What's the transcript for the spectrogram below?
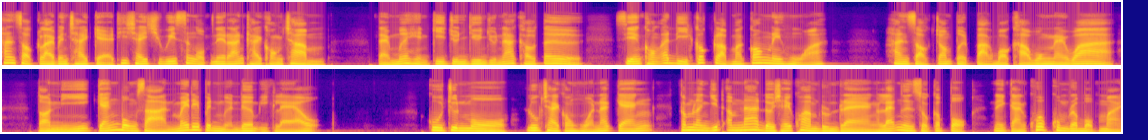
ฮันซอกกลายเป็นชายแก่ที่ใช้ชีวิตสงบในร้านขายของชำแต่เมื่อเห็นกีจุนยืนอยู่หน้าเคาน์เตอร์ เสียงของอดีตก็กลับมาก้องในหัว ฮันซอกจอมเปิดปากบอกข่าววงในว่า ตอนนี้แก๊งบงสารไม่ได้เป็นเหมือนเดิมอีกแล้ว กูจุนโม ลูกชายของหัวหน้าแก๊งกำลังยึดอำนาจโดยใช้ความรุนแรง และเงินสกปรกในการควบคุมระบบใหม่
